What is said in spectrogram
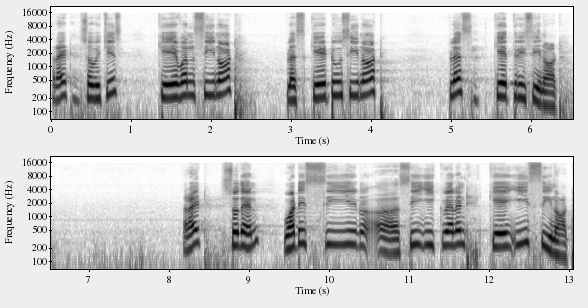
right? So which is k1 c naught plus k2 c naught plus k3 c naught right? So then what is c uh, c equivalent? Ke c naught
